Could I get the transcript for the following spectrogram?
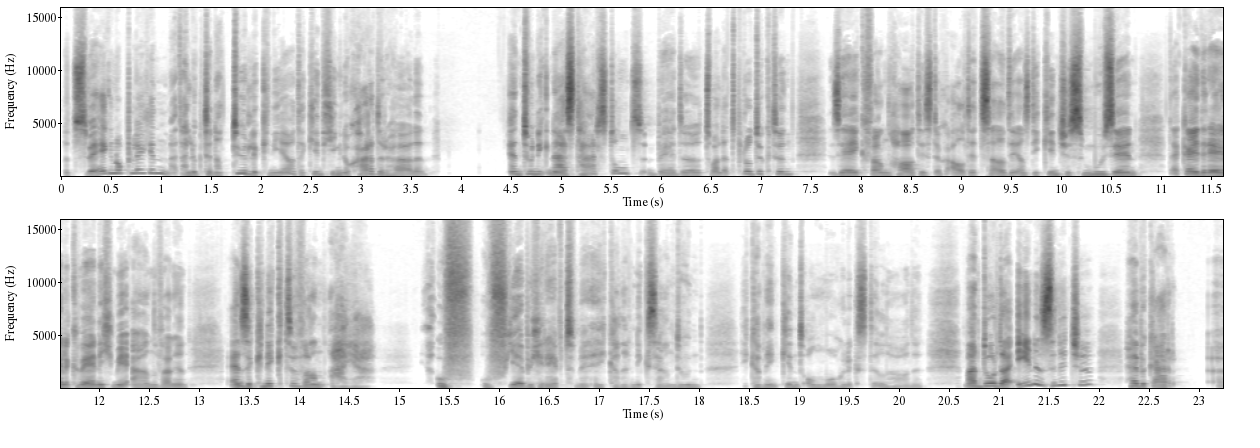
het zwijgen opleggen, maar dat lukte natuurlijk niet, want dat kind ging nog harder huilen. En toen ik naast haar stond bij de toiletproducten, zei ik van, het is toch altijd hetzelfde. Als die kindjes moe zijn, dan kan je er eigenlijk weinig mee aanvangen. En ze knikte van, ah ja, oef, oef, jij begrijpt me. Ik kan er niks aan doen. Ik kan mijn kind onmogelijk stilhouden. Maar door dat ene zinnetje heb ik haar uh,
